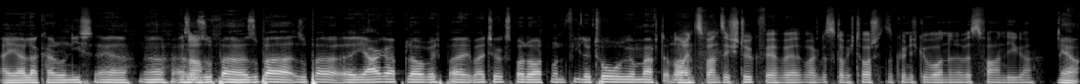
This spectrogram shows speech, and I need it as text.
Ayala Karonis, äh, ne? also no. super, super, super äh, Jahr gehabt, glaube ich, bei, bei Türkspor Dortmund, viele Tore gemacht. Aber 29 Stück, wer, wer war das, glaube ich, Torschützenkönig geworden in der Westfalenliga. Ja.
